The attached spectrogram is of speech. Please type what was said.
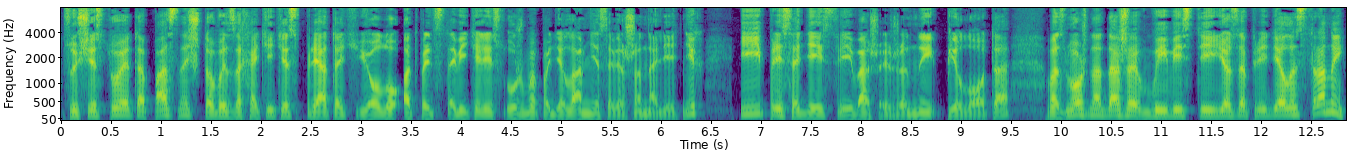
существует опасность, что вы захотите спрятать Йолу от представителей службы по делам несовершеннолетних и при содействии вашей жены, пилота, возможно, даже вывести ее за пределы страны.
